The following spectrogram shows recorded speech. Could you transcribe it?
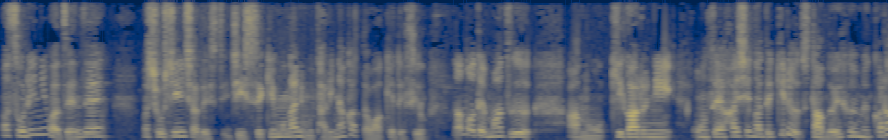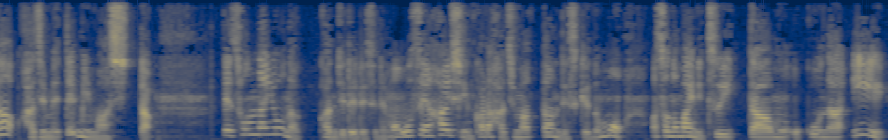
まあ、それには全然、まあ、初心者ですし、実績も何も足りなかったわけですよ。なので、まず、あの、気軽に音声配信ができるスタンド FM から始めてみました。で、そんなような感じでですね、まあ、音声配信から始まったんですけども、まあ、その前にツイッターも行い、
